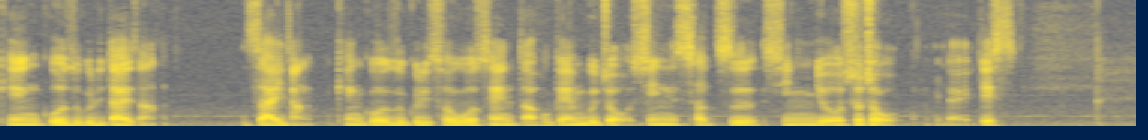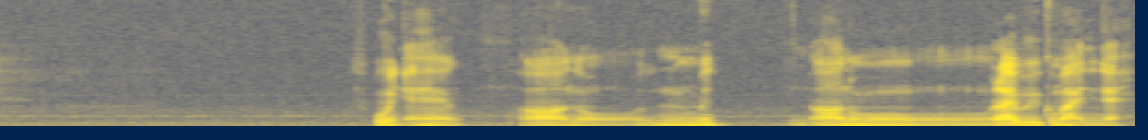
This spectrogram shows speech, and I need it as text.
健康づくり財団財団健康づくり総合センター保健部長診察診療所長みたいです。すごいねあのめあのライブ行く前にね、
